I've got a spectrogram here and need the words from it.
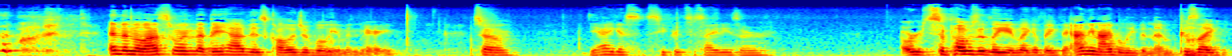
and then the last one that they have is College of William and Mary. So, yeah, I guess secret societies are, or supposedly like a big thing. I mean, I believe in them because Mhm. like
